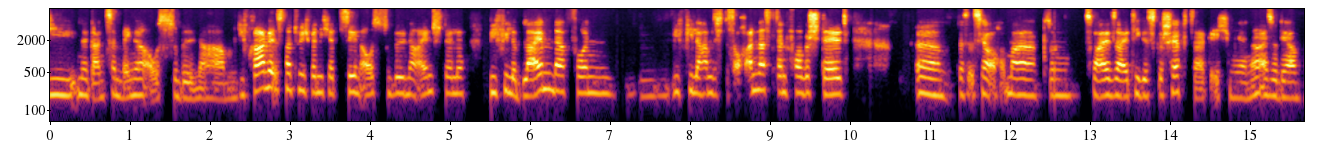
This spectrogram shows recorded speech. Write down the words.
die eine ganze Menge Auszubildende haben. Die Frage ist natürlich, wenn ich jetzt zehn Auszubildende einstelle, wie viele bleiben davon? Wie viele haben sich das auch anders denn vorgestellt? Äh, das ist ja auch immer so ein zweiseitiges Geschäft, sage ich mir. Ne? Also der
